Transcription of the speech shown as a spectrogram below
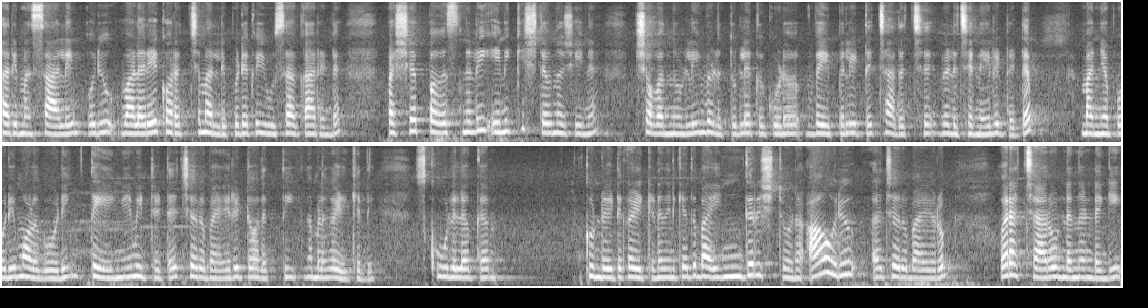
കറി മസാലയും ഒരു വളരെ കുറച്ച് മല്ലിപ്പൊടിയൊക്കെ യൂസ് ആക്കാറുണ്ട്. പക്ഷേ പേഴ്സണലി എനിക്കിഷ്ടമെന്ന് വെച്ച് കഴിഞ്ഞാൽ ചുവന്നുള്ളിയും വെളുത്തുള്ളിയൊക്കെ കൂടെ വേപ്പിലിട്ട് ചതച്ച് വെളിച്ചെണ്ണയിലിട്ടിട്ട് മഞ്ഞൾപ്പൊടിയും മുളക് പൊടിയും തേങ്ങയും ഇട്ടിട്ട് ചെറുപയറിട്ട് ഒലത്തി നമ്മൾ കഴിക്കല്ലേ സ്കൂളിലൊക്കെ കൊണ്ടുപോയിട്ട് കഴിക്കണത് എനിക്കത് ഭയങ്കര ഇഷ്ടമാണ്. ആ ഒരു ചെറുപയറും ഒരച്ചാറും ഉണ്ടെന്നുണ്ടെങ്കിൽ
